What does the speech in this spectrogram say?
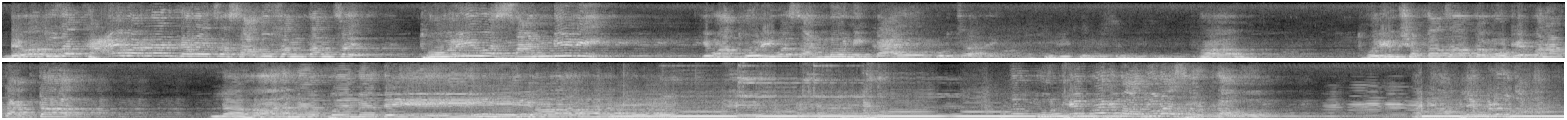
देवा तुझं काय वर्णन करायचं? साधू संतांचं थोरी व सांडिली किंवा थोरी व सांडोनी. काय पुढचं आहे? हा. थोरीव शब्दाचा अर्थ मोठेपणा टाकतात. लहानपण देगा. मोठे मोठेपण बाजूला सरकावं. आणि आपल्याकडं लहान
